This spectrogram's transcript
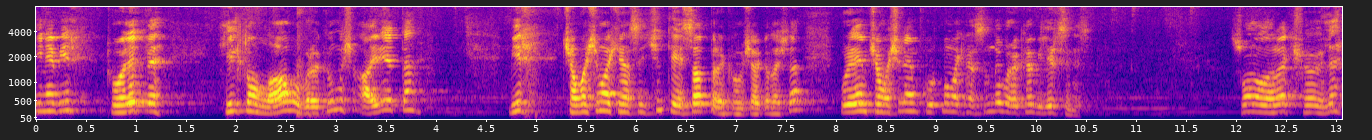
yine bir tuvalet ve Hilton lavabo bırakılmış. Ayrıyeten bir çamaşır makinesi için tesisat bırakılmış arkadaşlar. Buraya hem çamaşır hem kurutma makinesini de bırakabilirsiniz. Son olarak şöyle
